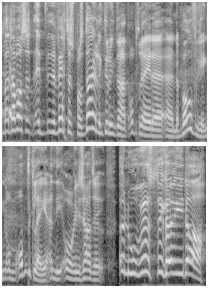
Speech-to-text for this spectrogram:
maar dat was het, het werd dus pas duidelijk toen ik naar het optreden eh, naar boven ging om om te kleden. En die organisatie en hoe wist ik dat?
